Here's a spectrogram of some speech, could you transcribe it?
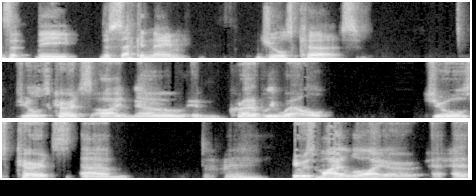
so the the second name, Jules Kurtz. Jules Kurtz, I know incredibly well. Jules Kurtz, um, he was my lawyer. Uh, uh,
